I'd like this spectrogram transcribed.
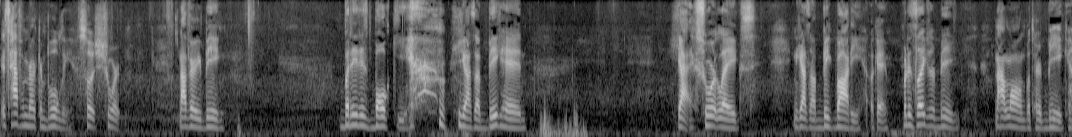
is half American bully, so it's short, not very big, but it is bulky. he has a big head. He got short legs, and he has a big body. Okay, but his legs are big, not long, but they're big.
